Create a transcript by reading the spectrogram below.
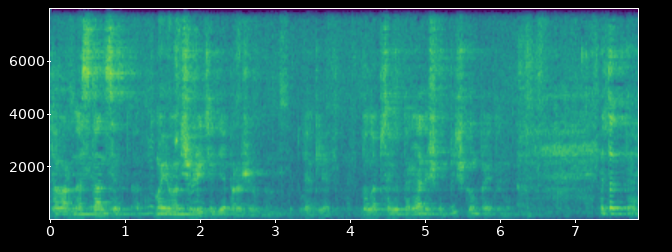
товарная станция от моего общежития, где я прожил там, 5 лет. Было абсолютно рядышком, пешком, поэтому... Это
